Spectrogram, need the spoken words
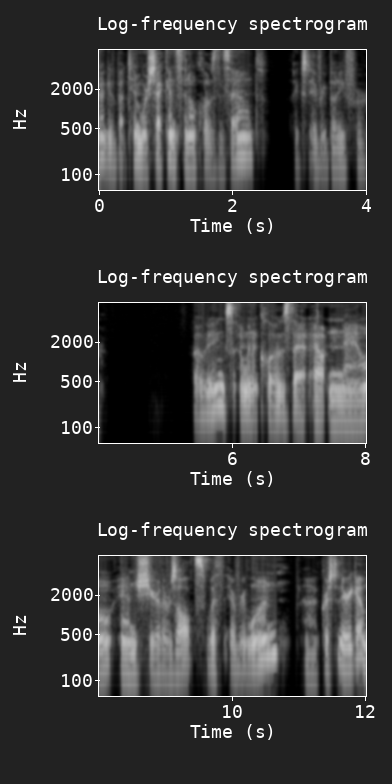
I'll give about 10 more seconds, then I'll close this out. Thanks to everybody for voting. So I'm going to close that out now and share the results with everyone. Uh, Krista, there you go.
